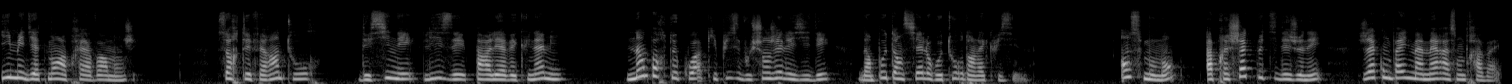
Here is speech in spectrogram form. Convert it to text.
immédiatement après avoir mangé. Sortez faire un tour, dessinez, lisez, parlez avec une amie, n'importe quoi qui puisse vous changer les idées d'un potentiel retour dans la cuisine. En ce moment, après chaque petit déjeuner, j'accompagne ma mère à son travail.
